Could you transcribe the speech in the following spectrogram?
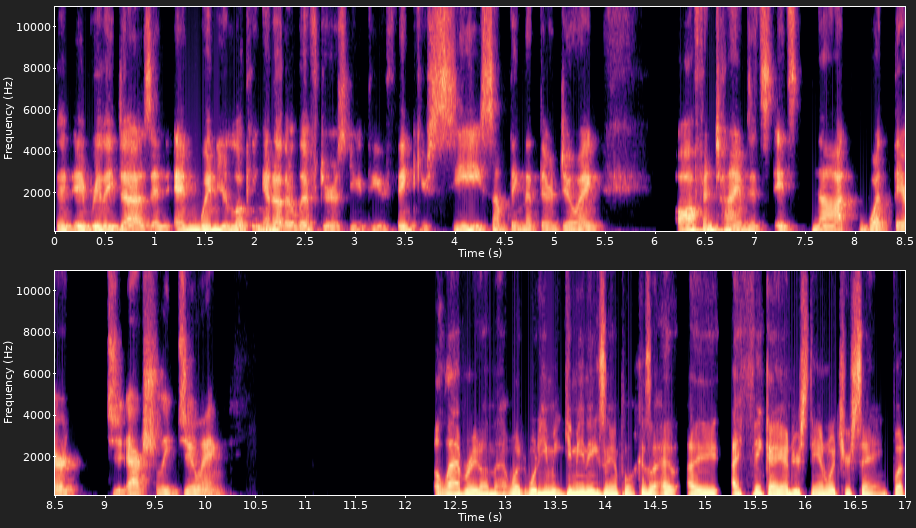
It, it really does. And and when you're looking at other lifters, you you think you see something that they're doing oftentimes it's it's not what they're actually doing elaborate on that. What, what do you mean? Give me an example because I, I i think i understand what you're saying but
